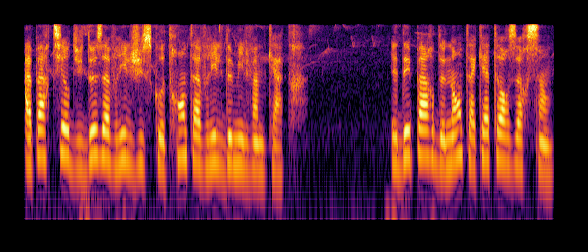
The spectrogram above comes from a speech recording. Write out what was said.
À partir du 2 avril jusqu'au 30 avril 2024. Départ de Nantes à 14h05.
